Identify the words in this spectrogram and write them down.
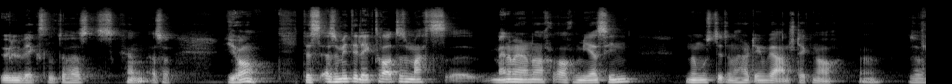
Ölwechsel, du hast kein, also ja, das, also mit Elektroautos macht's äh, meiner Meinung nach auch mehr Sinn. Nur musst du dann halt irgendwie anstecken auch. Ja, also,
